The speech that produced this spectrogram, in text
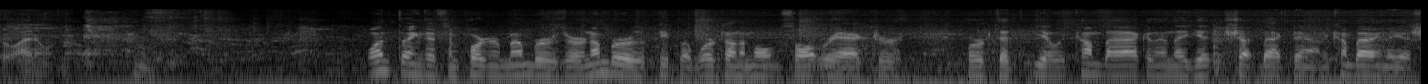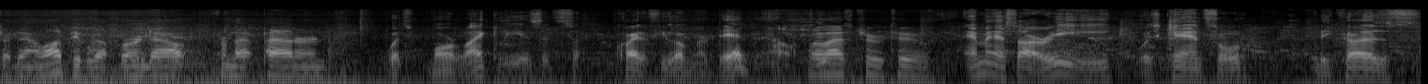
so I don't know. Hmm. One thing that's important to remember is there are a number of the people that worked on the molten salt reactor work that you know would come back and then they get shut back down. They come back and they get shut down. A lot of people got burned out from that pattern. What's more likely is that s- uh, quite a few of them are dead now. Well, that's true too. MSRE was canceled because,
